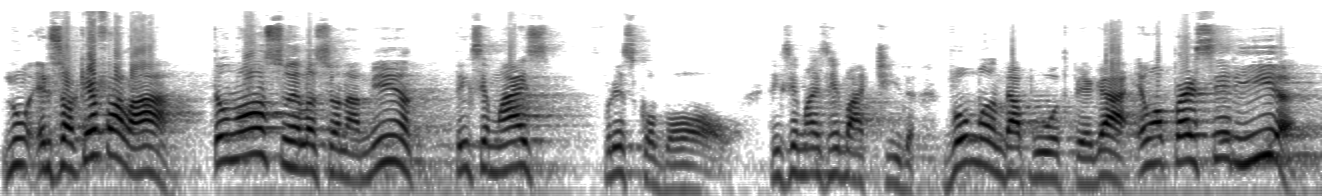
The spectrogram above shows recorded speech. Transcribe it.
Não, ele só quer falar. Então, nosso relacionamento tem que ser mais frescobol, tem que ser mais rebatida. Vamos mandar para o outro pegar? É uma parceria.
